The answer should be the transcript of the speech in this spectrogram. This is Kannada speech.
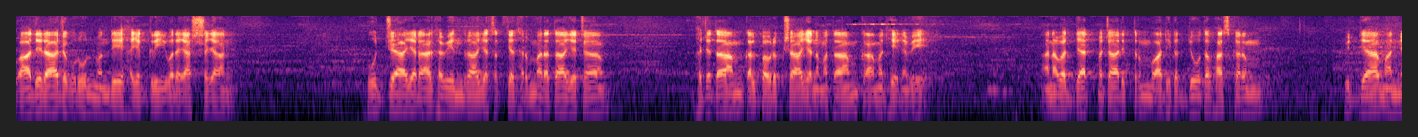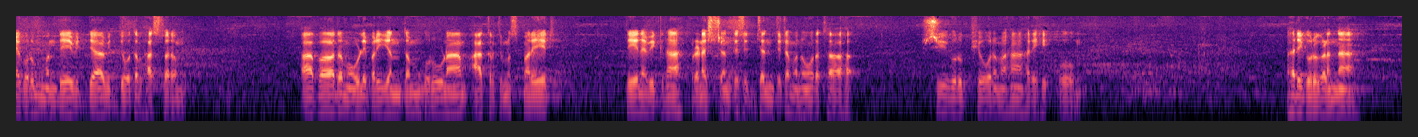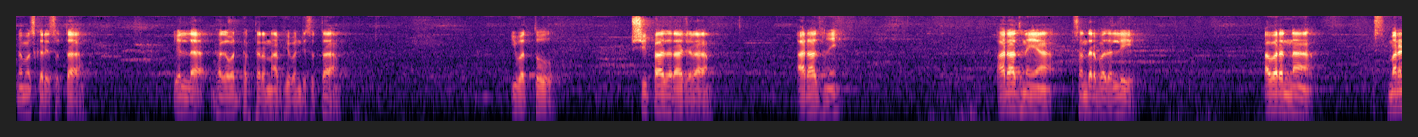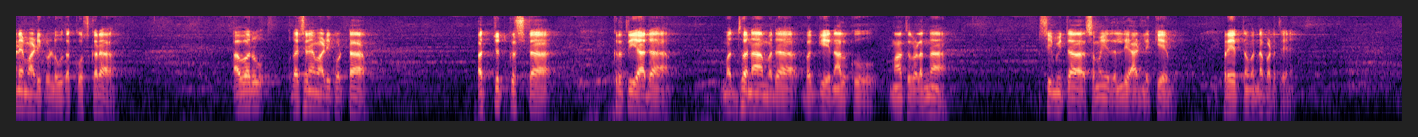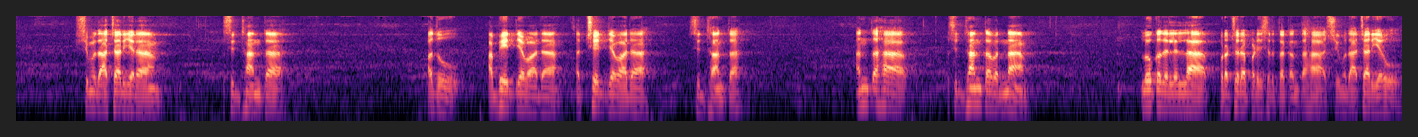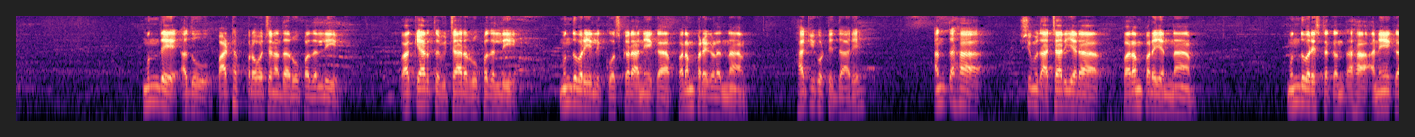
ವಾದಿರಾಜಗುರೂನ್ ವಂದೇ ಹಯಗ್ರೀವದಯಾಶ್ರಯಾನ್ ಪೂಜ್ಯಾಯ ರಾಘವೇಂದ್ರಾಯ ಸತ್ಯಧರ್ಮರತಾಯ ಚ. ಭಜತಾಂ ಕಲ್ಪವೃಕ್ಷಾಯ ನಮತಾಂ ಕಾಮಧೇನವೇ. ಅನವಧ್ಯಾತ್ಮಚಾರಿತ್ರಂ ವಾಧಿಕದ್ಯೋತಭಾಸ್ಕರಂ. ವಿದ್ಯಾಮಾನ್ಯಗುರುಂ ವಂದೇ ವಿದ್ಯಾವಿದ್ಯೋತಭಾಸ್ವರಂ. ಆಪಾದಮೌಳಿಪರ್ಯಂತಂ ಗುರುಣಾಂ ಆಕೃತಿಂ ಸ್ಮರೆತ್. ತೇನ ವಿಘ್ನಾ ಪ್ರಣಶ್ಯಂತಿ ಸಿದ್ಧಂತಿ ಚ ಮನೋರಥಾ. ಶ್ರೀಗುರುಭ್ಯೋ ನಮಃ. ಹರಿ ಓಂ. ಹರಿಗುರುಗಳನ್ನು ನಮಸ್ಕರಿಸುತ್ತಾ, ಎಲ್ಲ ಭಗವದ್ಭಕ್ತರನ್ನು ಅಭಿವಂದಿಸುತ್ತಾ, ಇವತ್ತು ಶ್ರೀಪಾದರಾಜರ ಆರಾಧನೆ. ಆರಾಧನೆಯ ಸಂದರ್ಭದಲ್ಲಿ ಅವರನ್ನು ಸ್ಮರಣೆ ಮಾಡಿಕೊಳ್ಳುವುದಕ್ಕೋಸ್ಕರ ಅವರು ರಚನೆ ಮಾಡಿಕೊಟ್ಟ ಅತ್ಯುತ್ಕೃಷ್ಟ ಕೃತಿಯಾದ ಮಧ್ವನಾಮದ ಬಗ್ಗೆ ನಾಲ್ಕು ಮಾತುಗಳನ್ನು ಸೀಮಿತ ಸಮಯದಲ್ಲಿ ಆಡಲಿಕ್ಕೆ ಪ್ರಯತ್ನವನ್ನು ಪಡ್ತೇನೆ. ಶ್ರೀಮದ್ ಆಚಾರ್ಯರ ಸಿದ್ಧಾಂತ ಅದು ಅಭೇದ್ಯವಾದ, ಅಚ್ಛೇದ್ಯವಾದ ಸಿದ್ಧಾಂತ. ಅಂತಹ ಸಿದ್ಧಾಂತವನ್ನು ಲೋಕದಲ್ಲೆಲ್ಲ ಪ್ರಚುರಪಡಿಸಿರತಕ್ಕಂತಹ ಶ್ರೀಮದ್ ಆಚಾರ್ಯರು ಮುಂದೆ ಅದು ಪಾಠ ಪ್ರವಚನದ ರೂಪದಲ್ಲಿ, ವಾಕ್ಯಾರ್ಥ ವಿಚಾರ ರೂಪದಲ್ಲಿ ಮುಂದುವರಿಯಲಿಕ್ಕೋಸ್ಕರ ಅನೇಕ ಪರಂಪರೆಗಳನ್ನು ಹಾಕಿಕೊಟ್ಟಿದ್ದಾರೆ. ಅಂತಹ ಶ್ರೀಮದ್ ಆಚಾರ್ಯರ ಪರಂಪರೆಯನ್ನು ಮುಂದುವರಿಸ್ತಕ್ಕಂತಹ ಅನೇಕ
